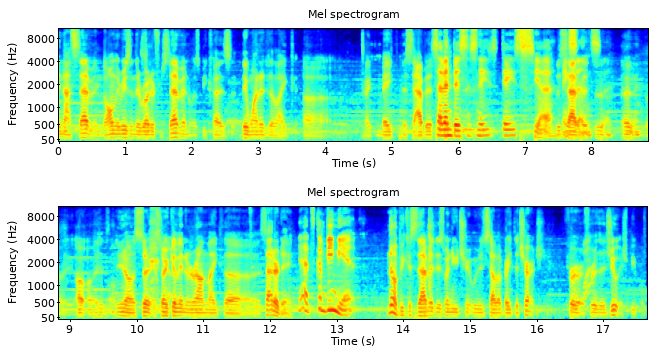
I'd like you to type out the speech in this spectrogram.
and not seven. The only reason they wrote it for seven was because they wanted to like uh, like make the Sabbath Seven business days. Days. Yeah, the makes Sabbath, sense. uh, uh, uh, uh, you know, cir- circulating around like the Saturday. yeah, it's convenient. No, because Sabbath is when you tr- when you celebrate the church for Wow. for the Jewish people.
